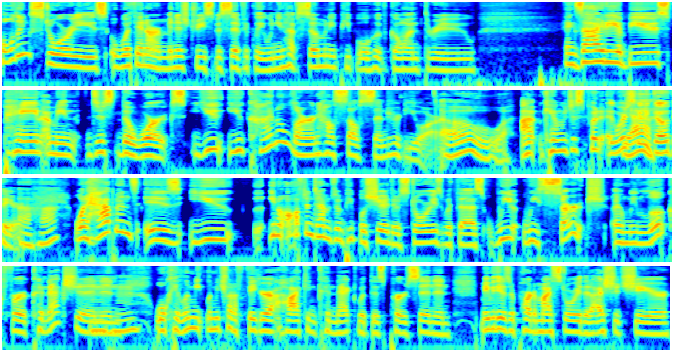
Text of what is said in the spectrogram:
Holding stories within our ministry specifically, when you have so many people who've gone through anxiety, abuse, pain, I mean, just the works, you you kind of learn how self-centered you are. oh I, can we just put it? We're just gonna go there. Uh-huh. What happens is you, you know, oftentimes when people share their stories with us, we we search and we look for a connection Mm-hmm. and well, okay, let me let me try to figure out how I can connect with this person and maybe there's a part of my story that I should share.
